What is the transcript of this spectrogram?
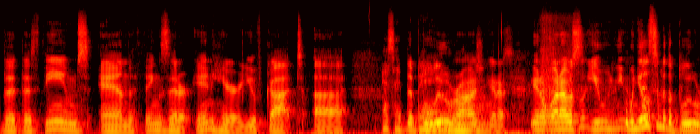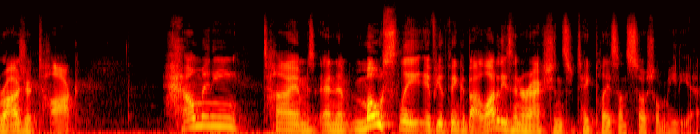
the the themes and the things that are in here. You've got uh, As I the Blue my Raja. You know, you know when I was you when you listen to the Blue Raja talk, how many times and mostly if you think about it, a lot of these interactions take place on social media.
